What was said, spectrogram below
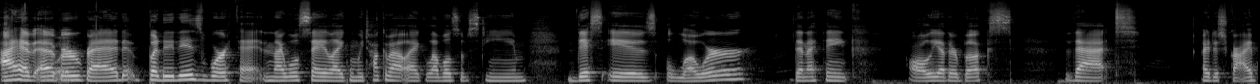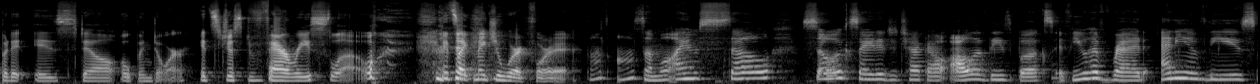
I have ever read, but it is worth it. And I will say, like, when we talk about like levels of steam, this is lower than I think all the other books that I described, but it is still open door. It's just very slow. it's like makes you work for it. That's awesome. Well, I am so so excited to check out all of these books. If you have read any of these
